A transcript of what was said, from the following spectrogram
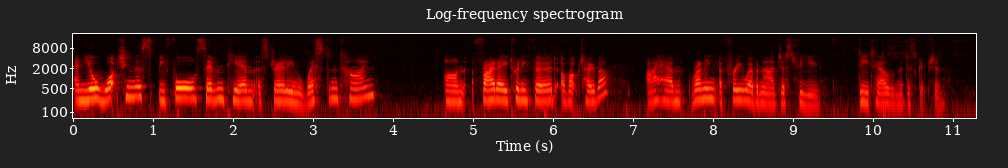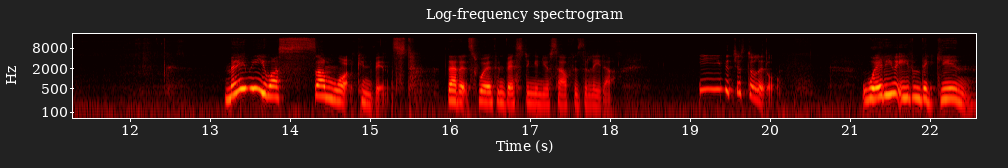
and you're watching this before 7 pm Australian Western Time on Friday, 23rd of October, I am running a free webinar just for you. Details in the description. Maybe you are somewhat convinced that it's worth investing in yourself as a leader, even just a little. Where do you even begin?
